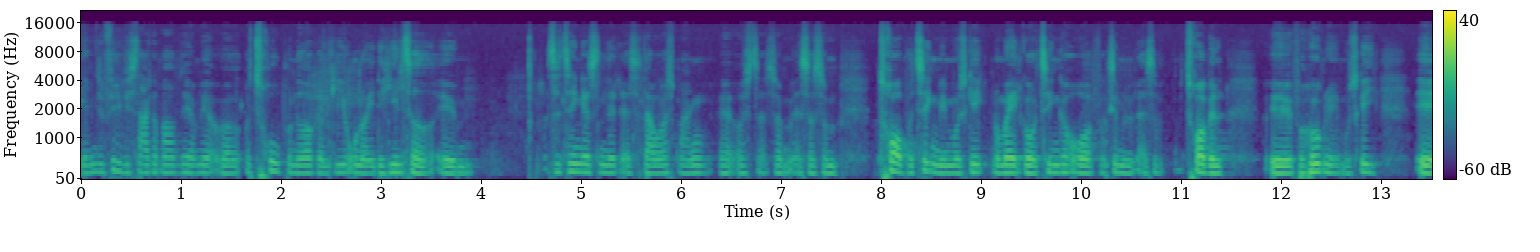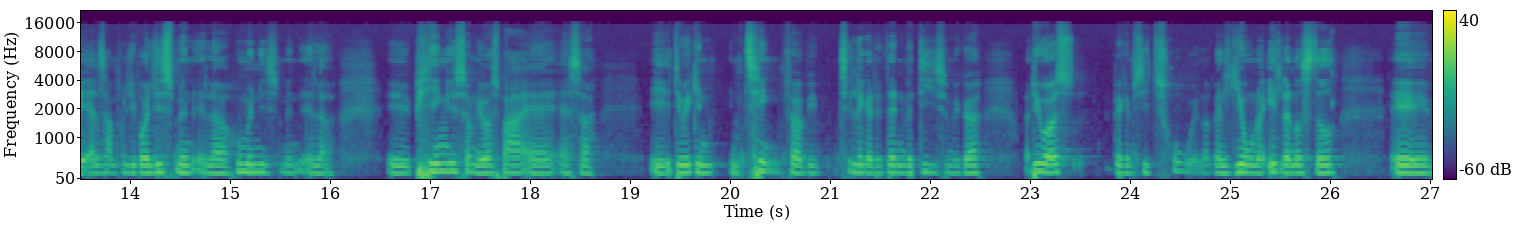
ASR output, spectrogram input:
jamen, det er fordi, vi snakker meget om det her med at, at tro på noget religioner i det hele taget. Øh, så tænker jeg sådan lidt, altså der er jo også mange af os, der, som, altså, som tror på ting, vi måske ikke normalt går og tænker over. For eksempel, altså tror vel øh, forhåbentlig måske øh, alle sammen på liberalismen, eller humanismen, eller øh, penge, som jo også bare er, altså, øh, det er jo ikke en, en ting, før vi tillægger det den værdi, som vi gør. Og det er jo også, hvad kan man sige, tro eller religioner et eller andet sted, øh,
